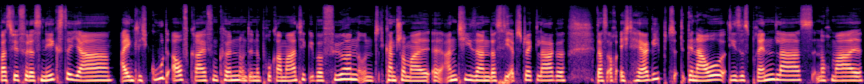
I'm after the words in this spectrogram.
was wir für das nächste Jahr eigentlich gut aufgreifen können und in eine Programmatik überführen. Und ich kann schon mal äh, anteasern, dass die Abstract-Lage das auch echt hergibt. Genau dieses Brennglas nochmal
